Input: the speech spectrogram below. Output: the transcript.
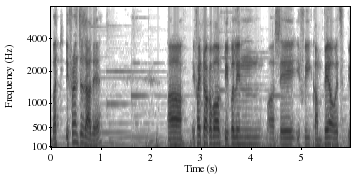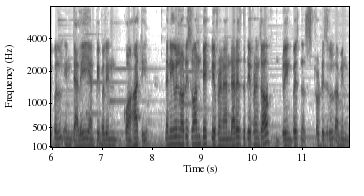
But differences are there. Uh, if i talk about people in uh, say if we compare with people in delhi and people in guwahati then you will notice one big difference and that is the difference of doing business through digital i mean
